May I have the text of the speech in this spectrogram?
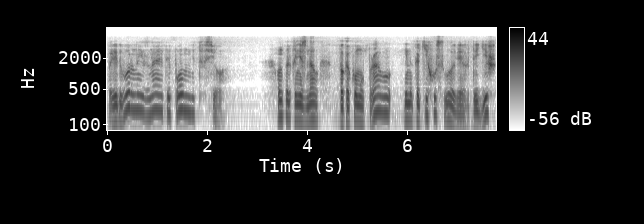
Придворный знает и помнит все. Он только не знал, по какому праву и на каких условиях Дегиш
